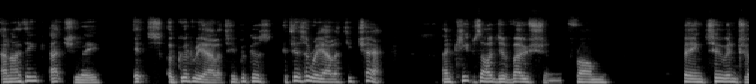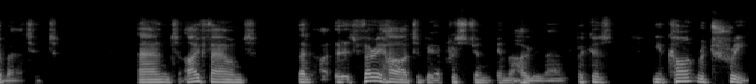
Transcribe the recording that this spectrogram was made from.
And I think actually it's a good reality because it is a reality check and keeps our devotion from being too introverted. And I found that uh, it's very hard to be a Christian in the Holy Land because you can't retreat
